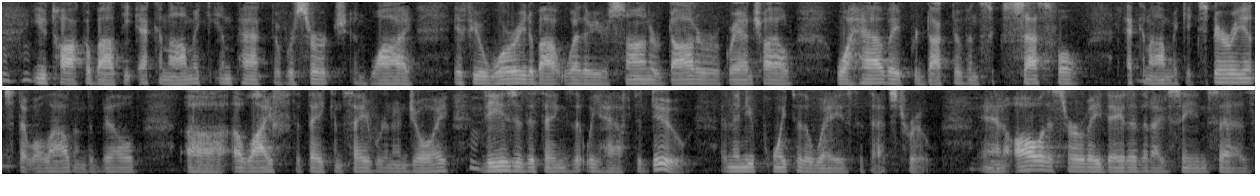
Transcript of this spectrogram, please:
Mm-hmm. You talk about the economic impact of research and why, if you're worried about whether your son or daughter or grandchild will have a productive and successful economic experience that will allow them to build uh, a life that they can savor and enjoy, mm-hmm. these are the things that we have to do. And then you point to the ways that that's true. Mm-hmm. And all of the survey data that I've seen says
